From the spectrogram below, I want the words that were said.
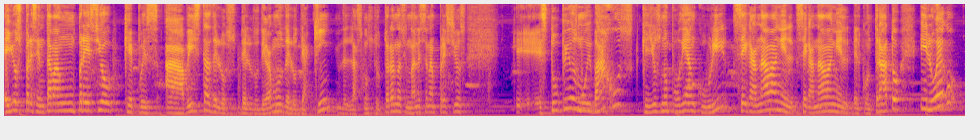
Ellos presentaban un precio que pues a vista de los, de los digamos, de los de aquí, las constructoras nacionales eran precios estúpidos, muy bajos, que ellos no podían cubrir, se ganaban el, se ganaban el, el contrato y luego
